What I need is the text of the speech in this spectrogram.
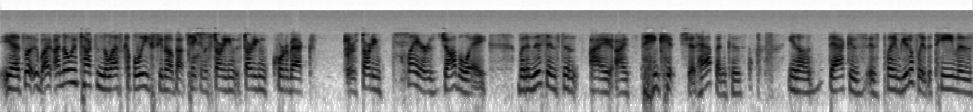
Yeah, it's, I I know we've talked in the last couple of weeks, you know, about taking a starting starting quarterback or starting player's job away, but in this instance, I I think it should happen because, you know, Dak is is playing beautifully. The team is,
